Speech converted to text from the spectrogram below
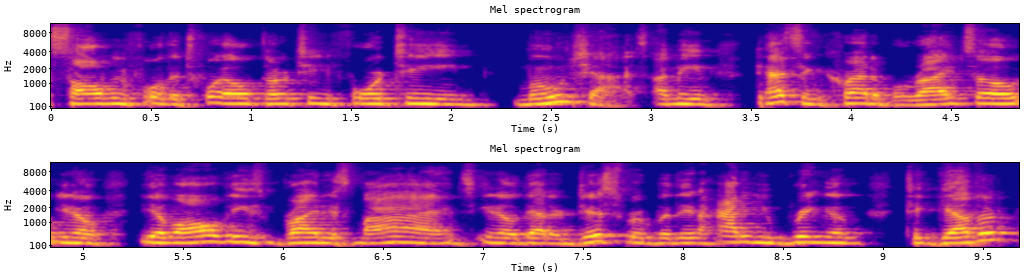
solving for the 12 13 14 moonshots i mean that's incredible right so you know you have all these brightest minds you know that are disparate but then how do you bring them together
